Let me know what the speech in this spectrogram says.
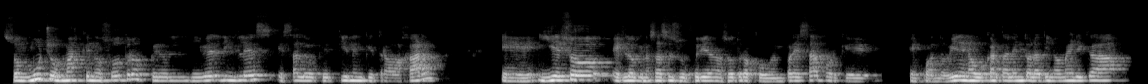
son muchos más que nosotros, pero el nivel de inglés es algo que tienen que trabajar. Eh, y eso es lo que nos hace sufrir a nosotros como empresa, porque cuando vienen a buscar talento a Latinoamérica,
